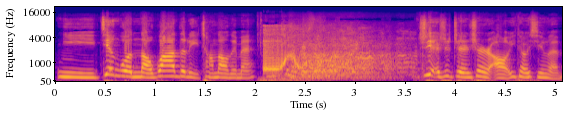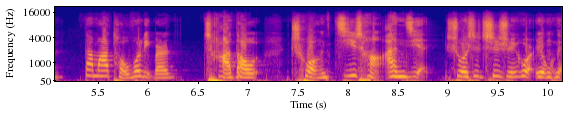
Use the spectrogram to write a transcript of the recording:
你见过脑瓜子里藏刀的没？这也是真事儿啊！一条新闻，大妈头发里边插刀闯机场安检，说是吃水果用的。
